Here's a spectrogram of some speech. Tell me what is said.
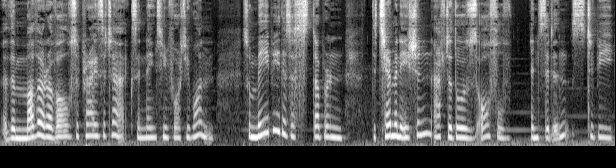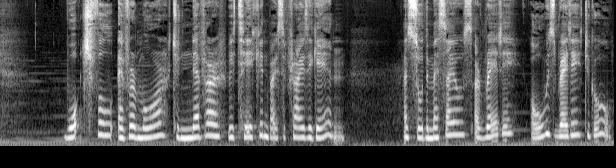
the mother of all surprise attacks in 1941. So maybe there's a stubborn determination after those awful incidents to be watchful evermore, to never be taken by surprise again. And so the missiles are ready, always ready to go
